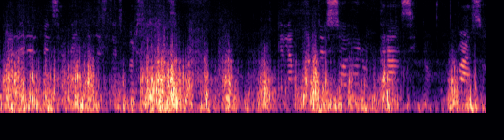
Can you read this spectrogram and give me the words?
¿Cuál era el pensamiento de estas personas? Que la muerte solo era un tránsito, un paso,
